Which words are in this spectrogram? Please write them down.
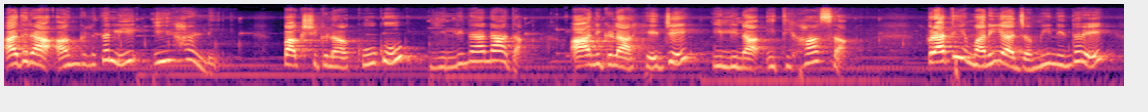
ಅದರ ಅಂಗಳದಲ್ಲಿ ಈ ಹಳ್ಳಿ. ಪಕ್ಷಿಗಳ ಕೂಗು ಇಲ್ಲಿನ ನಾದ. ಆನೆಗಳ ಹೆಜ್ಜೆ ಇಲ್ಲಿನ ಇತಿಹಾಸ. ಪ್ರತಿ ಮನೆಯ ಜಮೀನೆಂದರೆ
